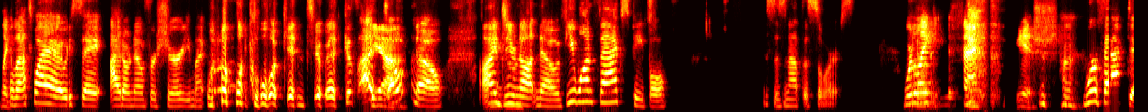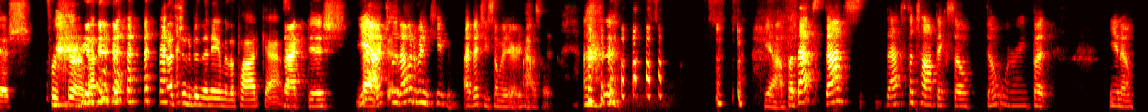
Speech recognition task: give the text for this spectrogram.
Like, Well, that's why I always say, I don't know for sure. You might want to, like, look into it because I Yeah. don't know. I do Yeah. not know. If you want facts, people, this is not the source. we're No. like fact-ish. We're factish for sure. That, that should have been the name of the podcast. Back dish. Yeah, Back actually, that would have been cute. I bet you somebody already has it. yeah, but that's that's that's the topic. So don't worry. But you know,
